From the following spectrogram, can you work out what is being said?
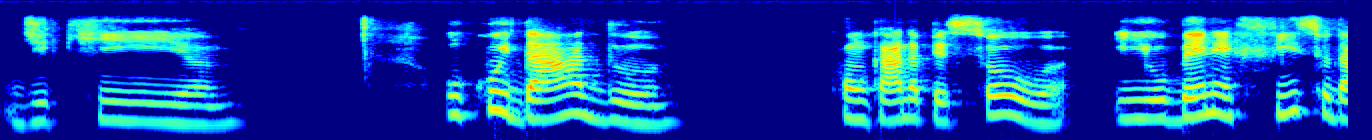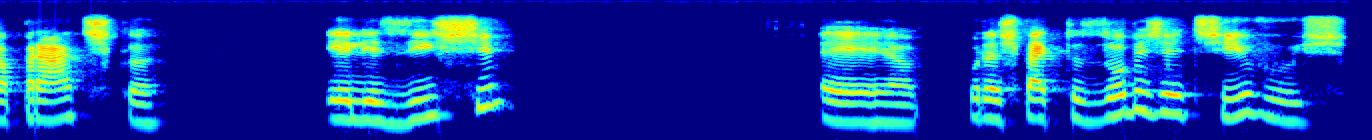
de que o cuidado com cada pessoa e o benefício da prática ele existe é, por aspectos objetivos,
